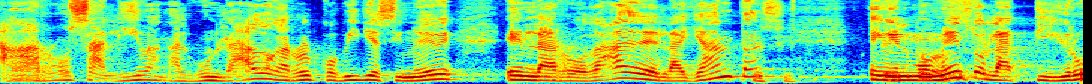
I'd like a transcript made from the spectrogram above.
agarró saliva en algún lado, agarró el COVID-19 en la rodada de la llanta. Pues sí. En el momento la tiró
